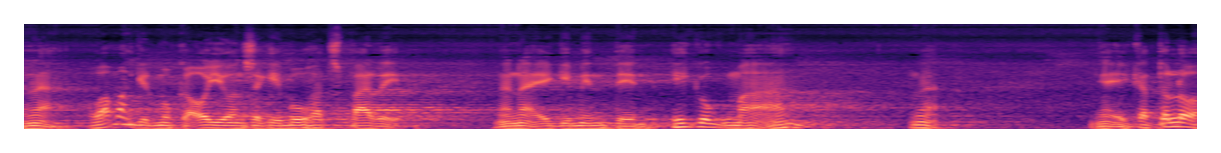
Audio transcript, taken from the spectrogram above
Ana, wa man gid mo kaoyon sa gibuhat pare nga naay gimintin, higugmaa na nga ikatulo,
